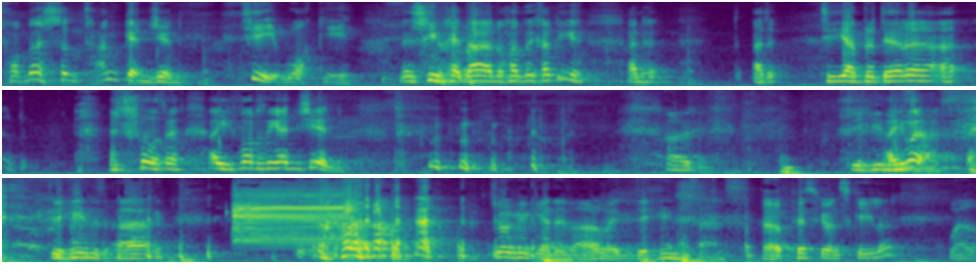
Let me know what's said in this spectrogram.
Thomas yn tank engine, ti, Woki, nes i hynna yn hwnnw chadi, a ti a brydera yn roedd a, a, a, a, a, a, a, a, i engine. Di hinsas. Di hins... Jog yn gennyf arwen, di hinsas. Uh, Pithio yn sgila? Wel,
